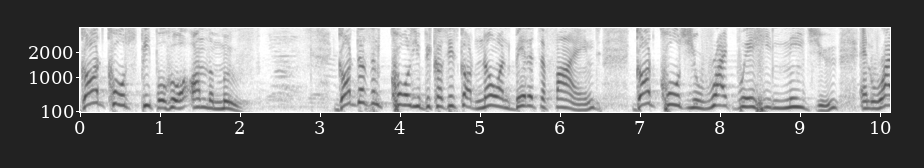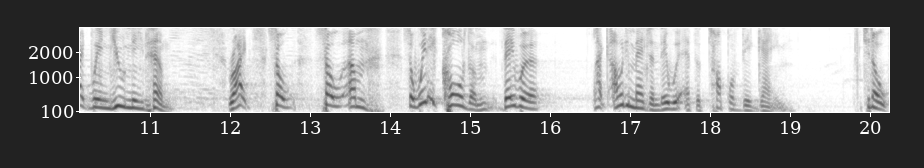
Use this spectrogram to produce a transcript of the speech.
God calls people who are on the move. God doesn't call you because He's got no one better to find. God calls you right where He needs you and right when you need Him. Right? So, so, um, so when He called them, they were like, I would imagine they were at the top of their game. You know,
